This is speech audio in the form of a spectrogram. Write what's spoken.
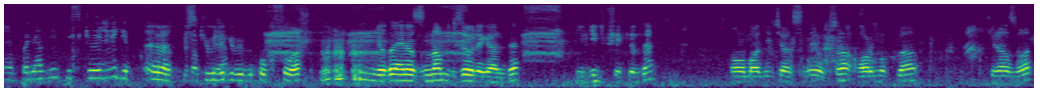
Evet, böyle hafif bisküvili gibi kokuyor. Evet bisküvili gibi bir kokusu var. ya da en azından bize öyle geldi. İlginç bir şekilde. Normalde içerisinde yoksa armutla kiraz var.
